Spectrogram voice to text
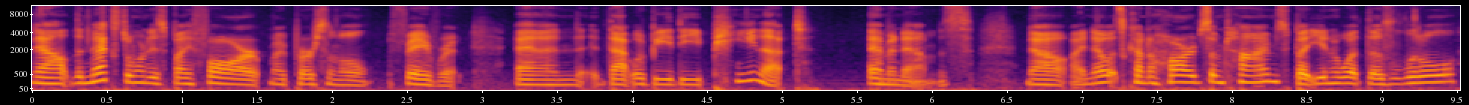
Now, the next one is by far my personal favorite, and that would be the peanut M&Ms. Now, I know it's kind of hard sometimes, but you know what? Those little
